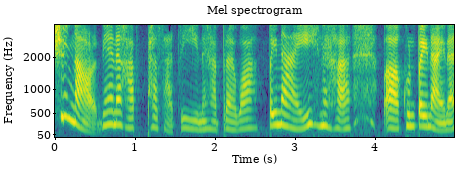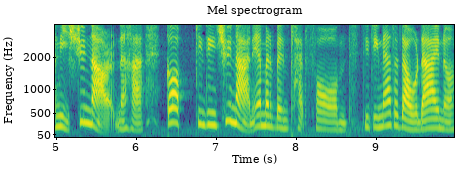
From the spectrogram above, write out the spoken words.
Qunar เนี่ยนะคะภาษาจีนนะคะแปลว่าไปไหนนะคะะคุณไปไหนนะนี่ Qunar นะคะก็จริงๆ Qunar เนี่ยมันเป็นแพลตฟอร์ม จริงๆ น่าจะเดาได้เนาะ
